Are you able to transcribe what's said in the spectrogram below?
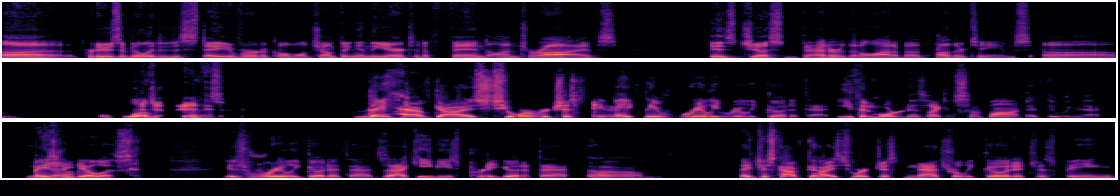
Uh, Purdue's ability to stay vertical while jumping in the air to defend on drives is just better than a lot of other teams. Um, well, they have guys who are just innately really, really good at that. Ethan Morton is like a savant at doing that. Mason yeah. Gillis is really good at that. Zach Edey's pretty good at that. Um, they just have guys who are just naturally good at just being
